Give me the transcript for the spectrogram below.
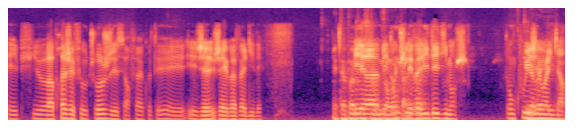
et puis euh, après j'ai fait autre chose, j'ai surfé à côté et, j'avais pas validé. et pas Mais, euh, mais donc je l'ai validé dimanche. Donc oui, j'ai wildcard.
